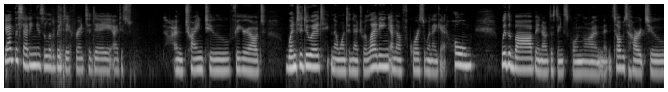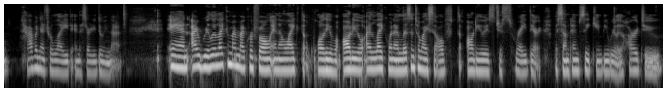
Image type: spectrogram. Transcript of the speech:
yeah, the setting is a little bit different today. I just, I'm trying to figure out when to do it, and I want a natural lighting. And of course, when I get home with the Bob and other things going on, it's always hard to have a natural light, and I started doing that and I really like my microphone and I like the quality of audio. I like when I listen to myself, the audio is just right there. But sometimes it can be really hard to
